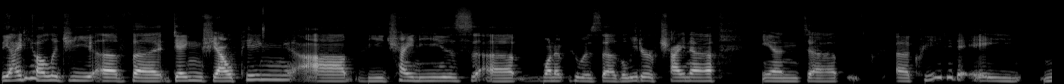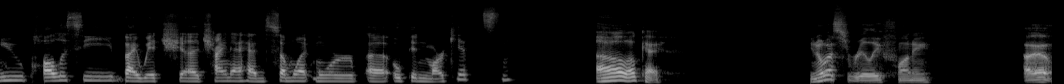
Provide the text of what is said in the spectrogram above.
the ideology of uh, Deng Xiaoping, uh, the Chinese uh one of who was uh, the leader of China, and uh, uh, created a new policy by which uh, China had somewhat more uh, open markets. Oh, okay. You know what's really funny? I,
